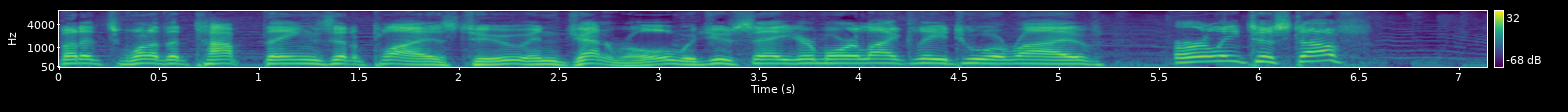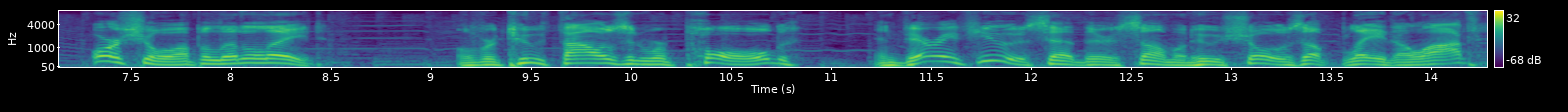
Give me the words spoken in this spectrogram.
but it's one of the top things it applies to in general. Would you say you're more likely to arrive early to stuff or show up a little late? Over 2,000 were polled, and very few said there's someone who shows up late a lot.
